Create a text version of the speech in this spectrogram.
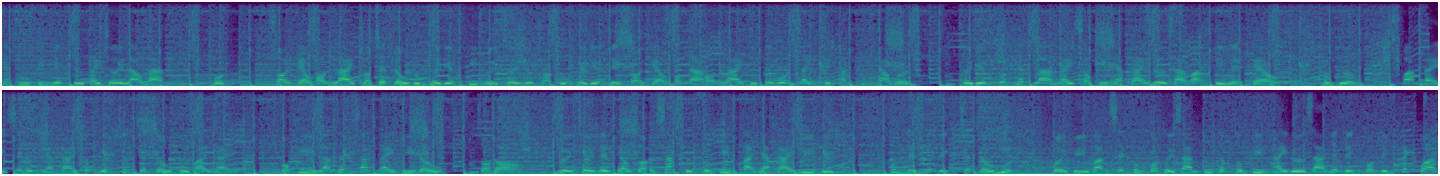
tiếp thu kinh nghiệm từ tay chơi lão làng. Soi kèo online cho trận đấu đúng thời điểm. Khi người chơi lựa chọn đúng thời điểm để soi kèo bóng đá online thì cơ hội giành chiến thắng cũng cao hơn. Thời điểm tốt nhất là ngay sau khi nhà cái đưa ra bảng tỷ lệ kèo. Thông thường, bảng này sẽ được nhà cái cập nhật trước trận đấu từ vài ngày, có khi là rất sát ngày thi đấu. Do đó, người chơi nên theo dõi sát từng thông tin tại nhà cái uy tín không nên nhận định trận đấu muộn, bởi vì bạn sẽ không có thời gian thu thập thông tin hay đưa ra nhận định có tính khách quan.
